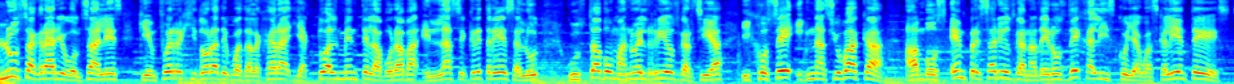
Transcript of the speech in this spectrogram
Luz Agrario González, quien fue regidora de Guadalajara y actualmente laboraba en la Secretaría de Salud, Gustavo Manuel Ríos García y José Ignacio Vaca, ambos empresarios ganaderos de Jalisco y Aguascalientes.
